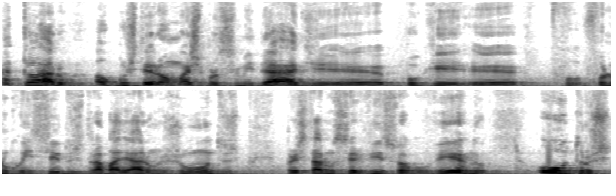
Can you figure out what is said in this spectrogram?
é claro, alguns terão mais proximidade, é, porque é, foram conhecidos, trabalharam juntos, prestaram serviço ao governo. Outros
